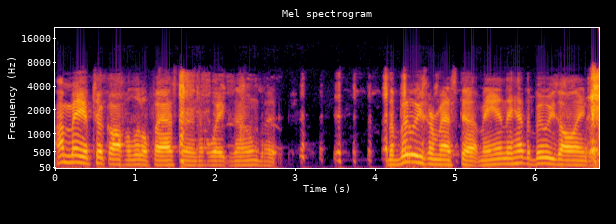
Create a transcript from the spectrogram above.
I may have took off a little faster in the wake zone, but the buoys are messed up, man. They had the buoys all angled.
